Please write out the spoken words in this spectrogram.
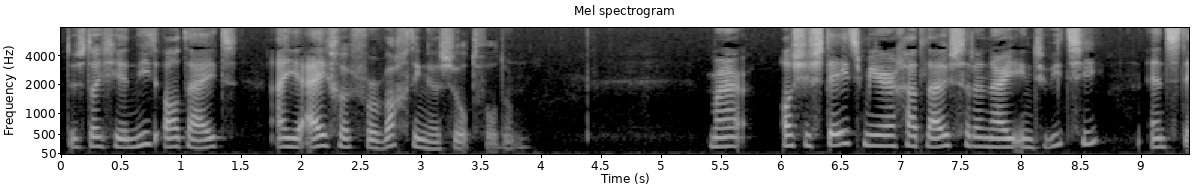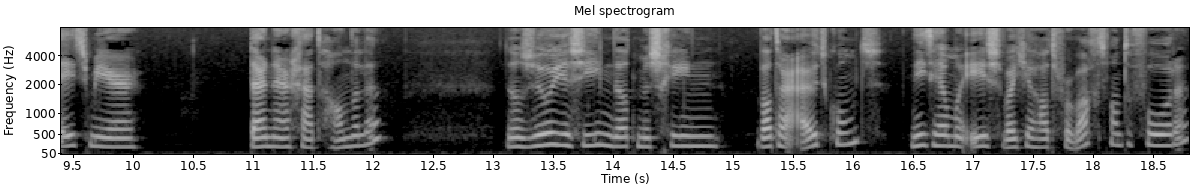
Dus dat je niet altijd aan je eigen verwachtingen zult voldoen. Maar als je steeds meer gaat luisteren naar je intuïtie en steeds meer daarnaar gaat handelen, dan zul je zien dat misschien wat eruit komt niet helemaal is wat je had verwacht van tevoren.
